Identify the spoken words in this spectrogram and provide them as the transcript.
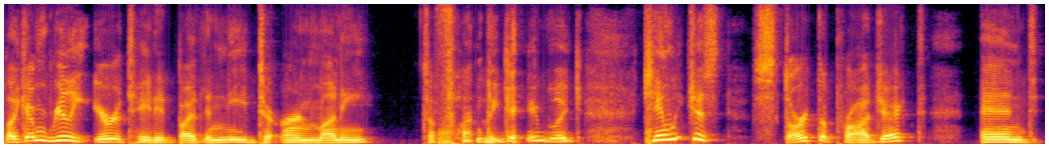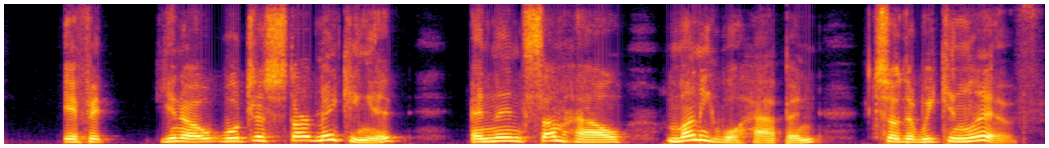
like I'm really irritated by the need to earn money to fund the game. Like, can't we just start the project and if it, you know, we'll just start making it and then somehow money will happen so that we can live.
